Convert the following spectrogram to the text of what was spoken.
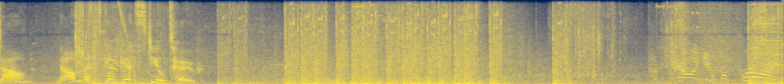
Down. Now let's go get Steeltoe. I'm killing you for pride!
